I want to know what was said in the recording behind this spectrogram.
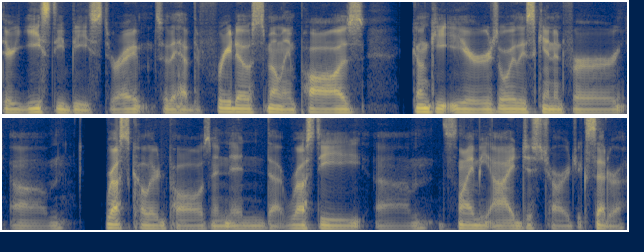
they're yeasty beasts, right? So they have the Frito smelling paws, gunky ears, oily skin and fur, um, rust colored paws, and and that rusty, um, slimy eye discharge, etc.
